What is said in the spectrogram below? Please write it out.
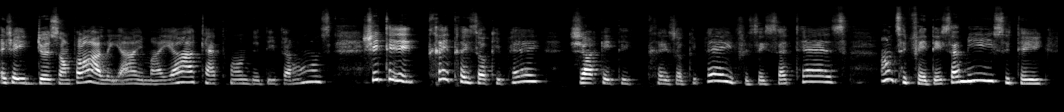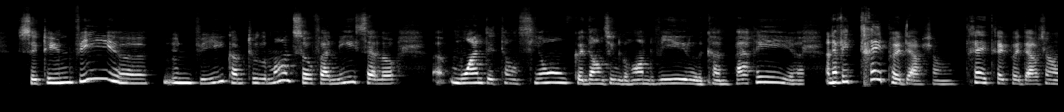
J'ai eu deux enfants, Alia et Maya, quatre ans de différence. J'étais très, très occupée. Jacques était très occupé, il faisait sa thèse. On s'est fait des amis, c'était c'était une vie, euh, une vie comme tout le monde, sauf à Nice, alors euh, moins de tension que dans une grande ville comme Paris. Euh, on avait très peu d'argent, très très peu d'argent.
